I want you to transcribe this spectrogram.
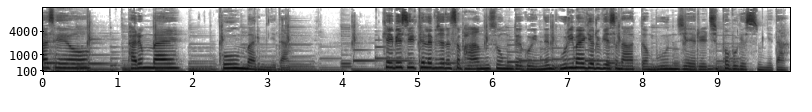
안녕하세요. 바른말, 고운말입니다. KBS 1텔레비전에서 방송되고 있는 우리말 겨루기에서 나왔던 문제를 짚어보겠습니다.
